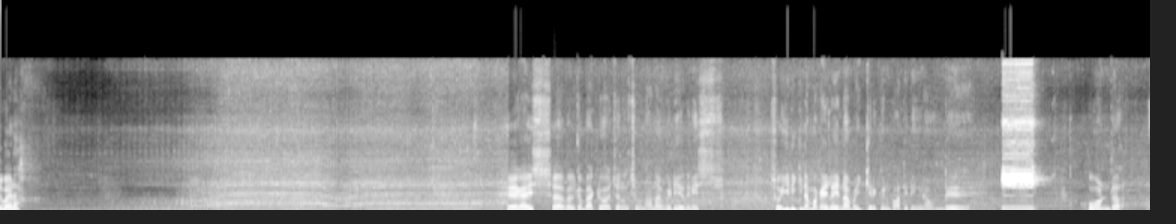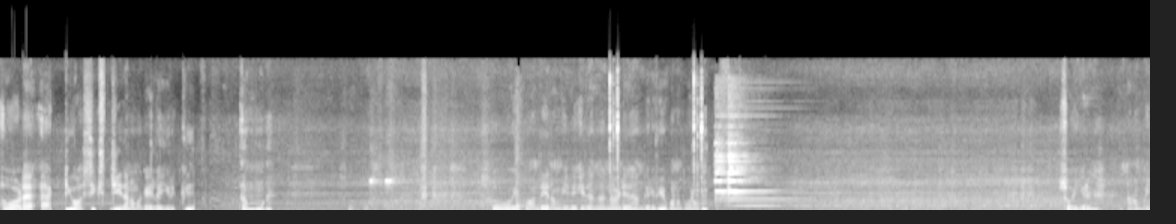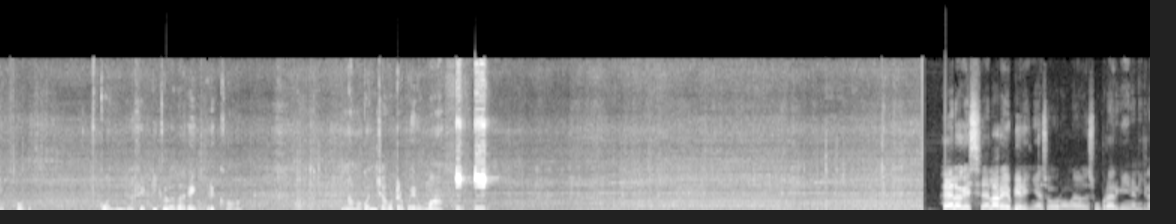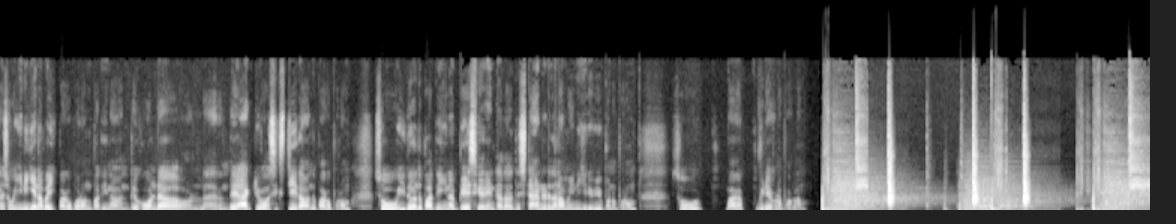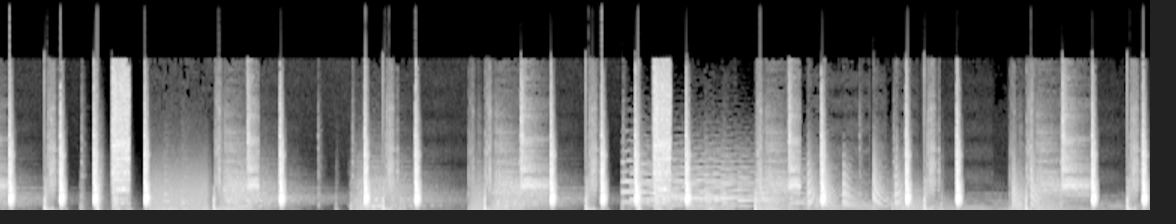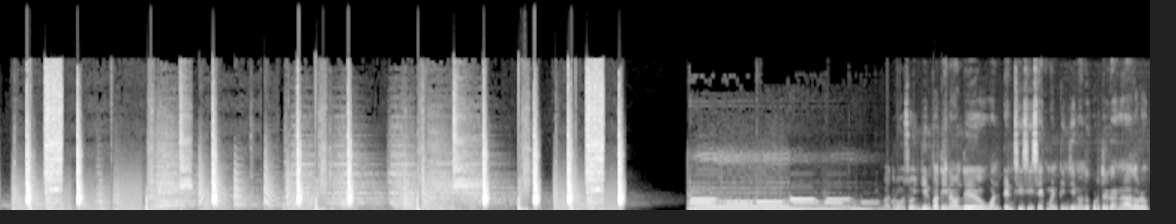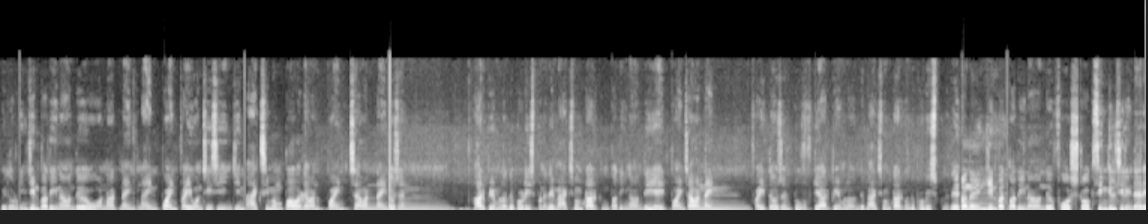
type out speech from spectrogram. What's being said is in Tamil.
ஸோ பாய்டா hey guys welcome back to our channel so நான் தான் வீடியோ தினேஷ். ஸோ இன்றைக்கி நம்ம கையில் என்ன பைக் இருக்குதுன்னு பார்த்துட்டிங்கன்னா வந்து ஹோண்டாவோட ஆக்டிவா சிக்ஸ் ஜி தான் நம்ம கையில் இருக்குது ஆமாம் ஸோ ஸோ இப்போ வந்து நம்ம இது இதை அந்த தான் வந்து ரிவ்யூ பண்ண போகிறோம் ஸோ இருங்க. நாம் இப்போது கொஞ்சம் சிட்டிக்குள்ளே தான் இருக்கோம். நம்ம கொஞ்சம் அவுட்ரு போயிடுவோமா ஹலோ கைஸ் எல்லோரும் எப்படி இருக்கீங்க? ஸோ ரொம்ப சூப்பராக இருக்கீங்கன்னு நினைக்கிறேன். ஸோ இன்றைக்கி என்ன பைக் பார்க்க போகிறோம்னு பார்த்தீங்கன்னா வந்து ஹோண்டாவில் இருந்து ஆக்டிவா சிக்ஸ்டி தான் வந்து பார்க்க போகிறோம் ஸோ இது வந்து பார்த்தீங்கன்னா பேஸ் வேரியன்ட் அதாவது ஸ்டாண்டர்டு தான் நம்ம இன்றைக்கி ரிவ்யூ பண்ண போகிறோம் ஸோ வாங்க வீடியோக்குள்ளே பார்க்கலாம். ஸோ இன்ஜின் பார்த்தீங்கன்னா வந்து one ten cc segment engine வந்து கொடுத்துருக்காங்க. அதோட இதோட இன்ஜின் பார்த்தீங்கன்னா வந்து one nought nine nine point five one cc engine maximum power seven point seven nine thousand ஆர்பிஎம்ல வந்து ப்ரொடியூஸ் பண்ணுது. மேக்ஸிமம் டார்க்னு பார்த்தீங்கன்னா வந்து eight point seven nine five thousand two fifty ஆர்பிஎம்ல வந்து மேக்ஸிமம் டார்க் வந்து ப்ரொடியூஸ் பண்ணுது. இப்போ அந்த இன்ஜின் பார்த்தீங்கன்னா வந்து four stroke single cylinder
